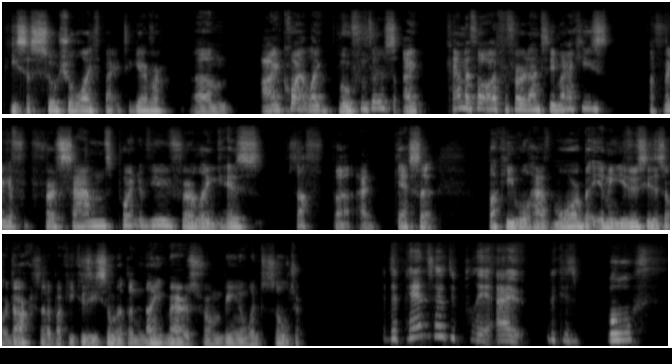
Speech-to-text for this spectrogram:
piece a social life back together. Um, I quite like both of those. I kind of thought I preferred Anthony Mackie's. I think I prefer Sam's point of view for like his stuff, but I guess that Bucky will have more, but I mean, you do see the sort of darker side of Bucky because he's still got the nightmares from being a Winter Soldier. It depends how they play it out because both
